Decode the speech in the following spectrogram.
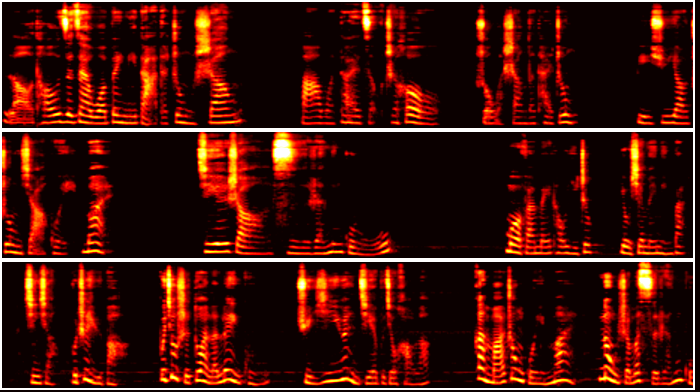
老头子在我被你打的重伤，把我带走之后，说我伤得太重，必须要种下鬼脉，接上死人骨。”莫凡眉头一皱。有些没明白，心想：不至于吧？不就是断了肋骨，去医院接不就好了？干嘛种鬼脉，弄什么死人骨？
